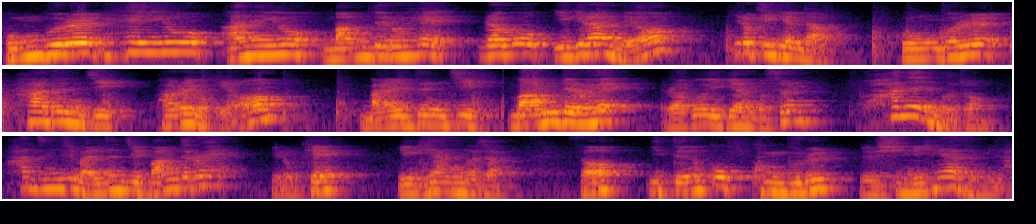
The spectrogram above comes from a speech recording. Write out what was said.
공부를 해요, 안 해요, 맘대로 해 라고 얘기를 하는데요. 이렇게 얘기합니다. 공부를 하든지 바로 해볼게요. 말든지 마음대로 해 라고 얘기하는 것은 화내는 거죠. 하든지 말든지 마음대로 해 이렇게 얘기하는 거죠. 그래서 이때는 꼭 공부를 열심히 해야 됩니다.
